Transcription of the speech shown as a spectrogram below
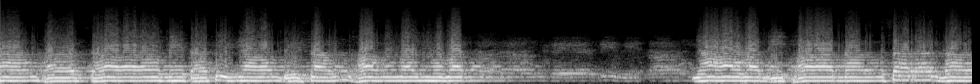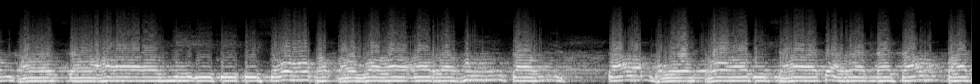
นังคัสสามิตติยามปิสังขังอายุวัต ยาวนิพานังสารนังคัสสามิอิติปิโสภะคะวาอะระหังสัมสัมโพธวิสาจารณสัมปัน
